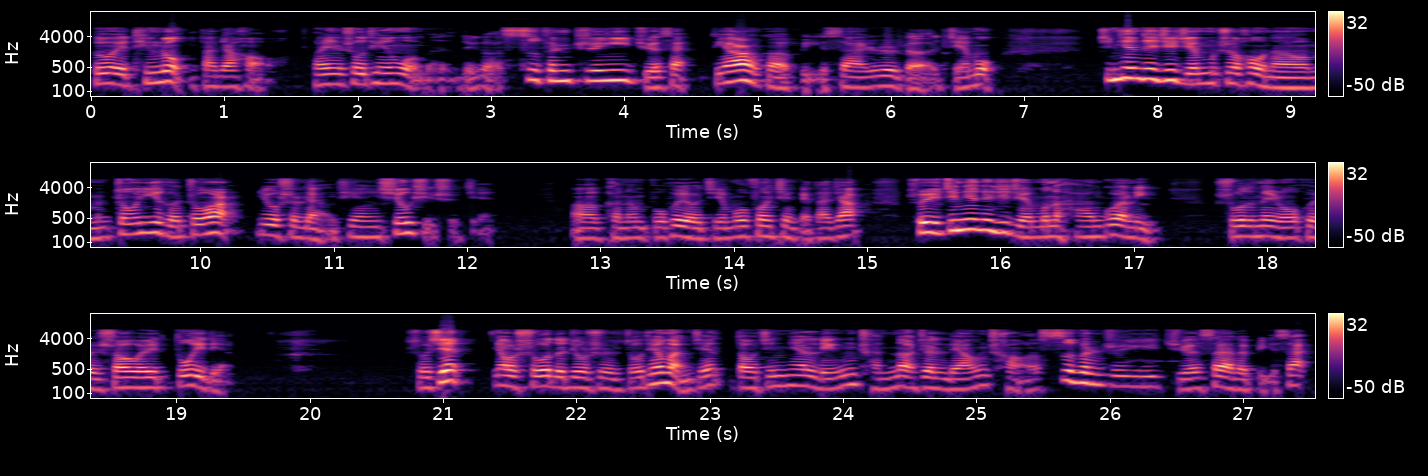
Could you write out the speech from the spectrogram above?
各位听众，大家好，欢迎收听我们这个四分之一决赛第二个比赛日的节目。今天这期节目之后呢，我们周一和周二又是两天休息时间啊，可能不会有节目奉献给大家，所以今天这期节目呢，按惯例说的内容会稍微多一点。首先要说的就是昨天晚间到今天凌晨的这两场四分之一决赛的比赛。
